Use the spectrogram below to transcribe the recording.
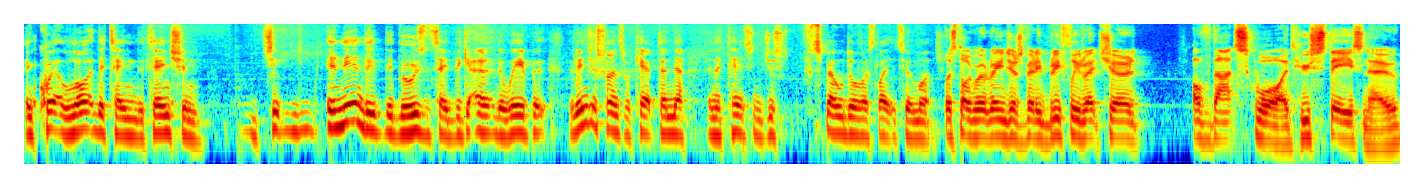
And quite a lot of the time, the tension, in the end, the, the losing side, they get out of the way, but the Rangers fans were kept in there and the tension just spilled over slightly too much. Let's talk about Rangers very briefly, Richard. Of that squad, who stays now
